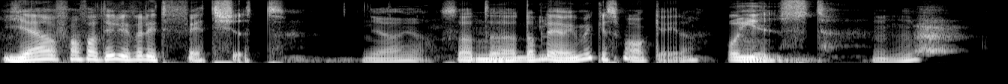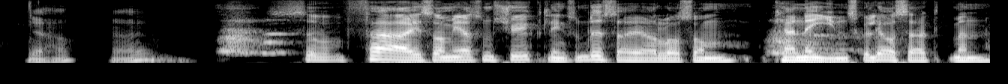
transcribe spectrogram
Ja, framförallt är det ju väldigt fett kött. Ja, ja. Så att Mm. eh, det blir ju mycket smak i det. Och ljust. Mhm. Jaha. Ja, ja. Så färg som, ja, som kyckling som du säger, eller som kanin skulle jag sagt, men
